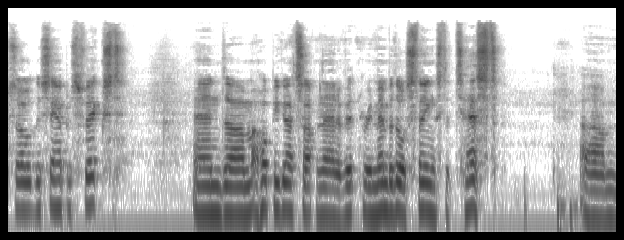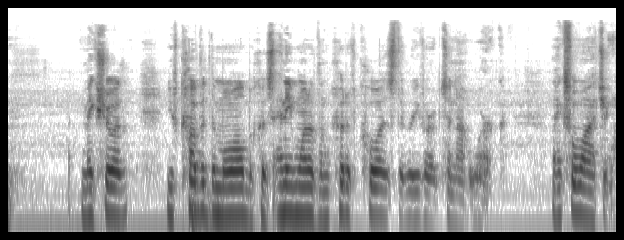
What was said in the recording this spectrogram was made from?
so this amp is fixed, and um, I hope you got something out of it. Remember those things to test. Um, make sure you've covered them all because any one of them could have caused the reverb to not work. Thanks for watching.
